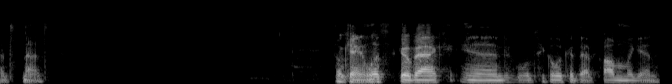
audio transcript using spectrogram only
That's nuts. Okay, let's go back and we'll take a look at that problem again.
